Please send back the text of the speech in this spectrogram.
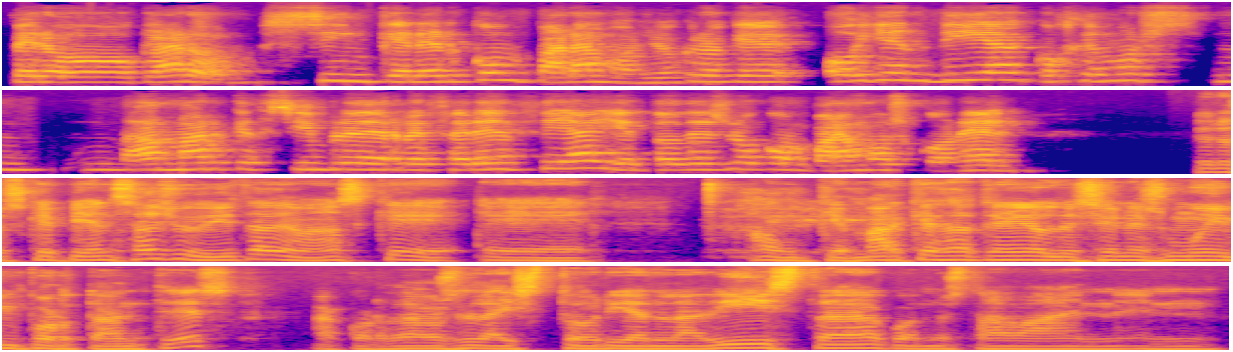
pero claro, sin querer comparamos. Yo creo que hoy en día cogemos a Márquez siempre de referencia y entonces lo comparamos con él. Pero es que piensa Judith además que eh, aunque Márquez ha tenido lesiones muy importantes, acordaos de la historia en la vista, cuando estaba en,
